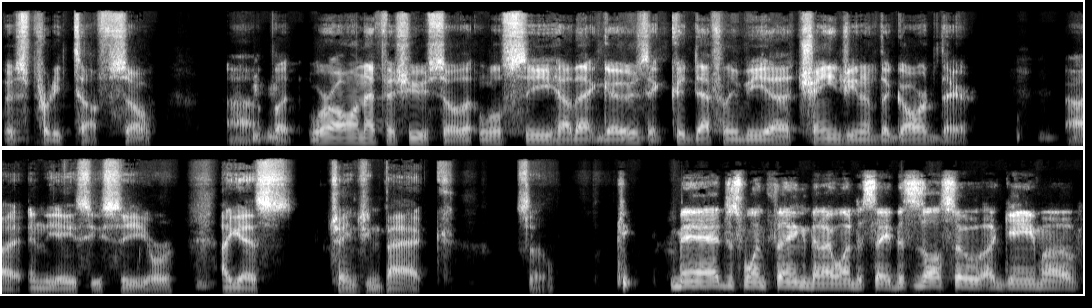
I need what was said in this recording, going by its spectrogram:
is pretty tough. So, uh, mm-hmm. but we're all on FSU, so we'll see how that goes. It could definitely be a changing of the guard there uh, in the ACC, or I guess changing back. So, may man, just one thing that I wanted to say. This is also a game of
